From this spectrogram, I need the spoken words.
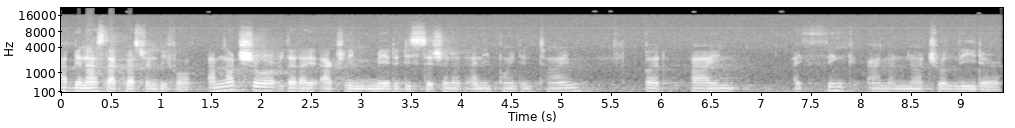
I've been asked that question before. I'm not sure that I actually made a decision at any point in time, but I, I think I'm a natural leader.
